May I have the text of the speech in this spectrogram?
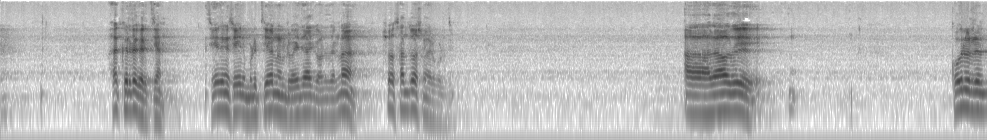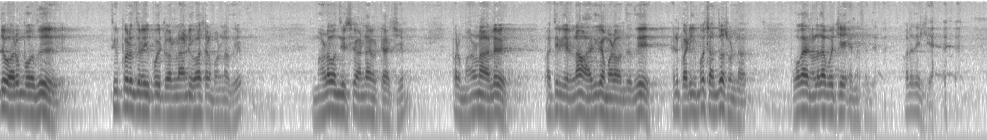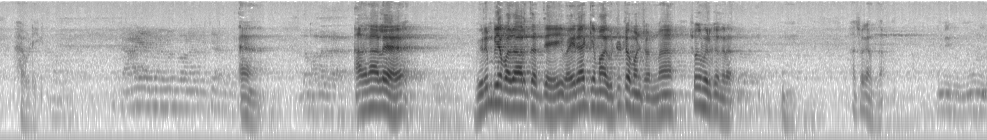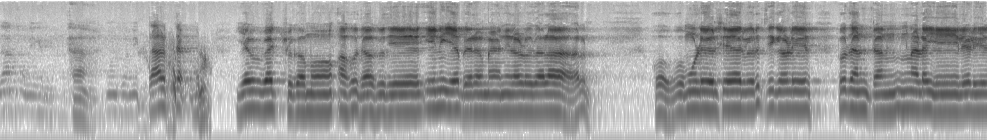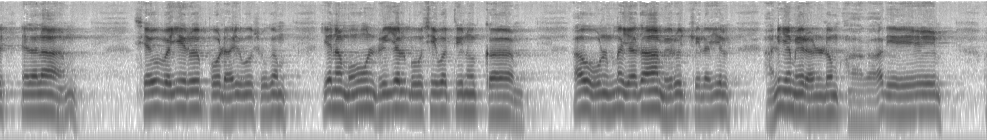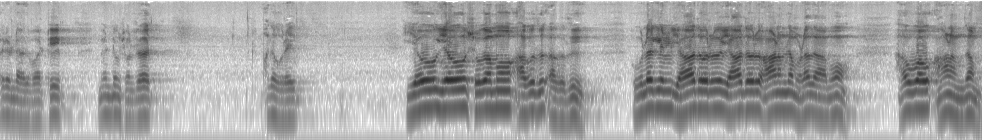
அது கிருத கருத்தியன். சேதனை செய்து முடித்தேன் என்று வைராக்கியம் வந்ததுன்னா ஸோ சந்தோஷம் ஏற்படுது. அதாவது கோயிலிருந்து வரும்போது திருப்பரந்துரை போயிட்டு வரலான்னு யோசனை பண்ணது. மழை வந்துருச்சு வேண்டாம் விட்டாச்சு. அப்புறம் மறுநாள் பத்திரிகைலாம் அதிக மழை வந்தது. அப்படின்னு படிக்கும்போது சந்தோஷம் உண்டார் போகாத நல்லதாக போச்சு. என்ன சந்தேகம்? வரதே இல்லையா? அப்படி. அதனால் விரும்பிய பதார்த்தத்தை வைராக்கியமாக விட்டுட்டோம்னு சொன்னால் சுகம் இருக்குங்கிறார். சுகம் தான். எவ்வச்சுகமோ அகுதகுதே இனிய பிரம நிழழுதலால் ஒவ்வுமுளிர் சேர்விருத்திகளில் புதன் தன்னடையில் எழில் நிழலாம். செவ்வயிறு பொடறிவு சுகம் என மூன்றியல்பு சிவத்தினுக்காம். அவ் உண்மையதாம் இருச்சிலையில் அணியமிரண்டும் ஆகாதே. பன்னிரெண்டாவது பாட்டு மீண்டும் சொல்கிறார் பதவுரை யோ யோ சுகமோ அகுது அகுது. உலகில் யாதொரு யாதொரு ஆனந்தம் உளதாமோ அவ்வவ் ஆனந்தம்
